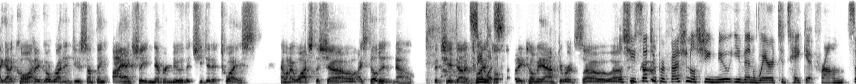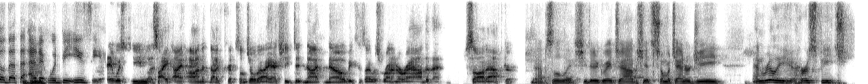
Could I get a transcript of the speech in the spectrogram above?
I got a call. I had to go run and do something. I actually never knew that she did it twice. And when I watched the show, I still didn't know that she had done it twice. Well, somebody told me afterwards. So, uh, well, she's such a professional. She knew even where to take it from so that the Mhm. edit would be easy. it was seamless. I, I on I told Joel I actually did not know because I was running around and then saw it after. Absolutely. She did a great job. She had so much energy. And really, her speech,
